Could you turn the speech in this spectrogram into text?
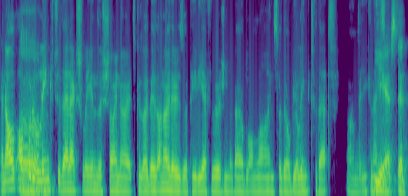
And I'll, I'll put a um, link to that actually in the show notes because I, I, know there is a PDF version available online, so there'll be a link to that um, that you can access. Yes, that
